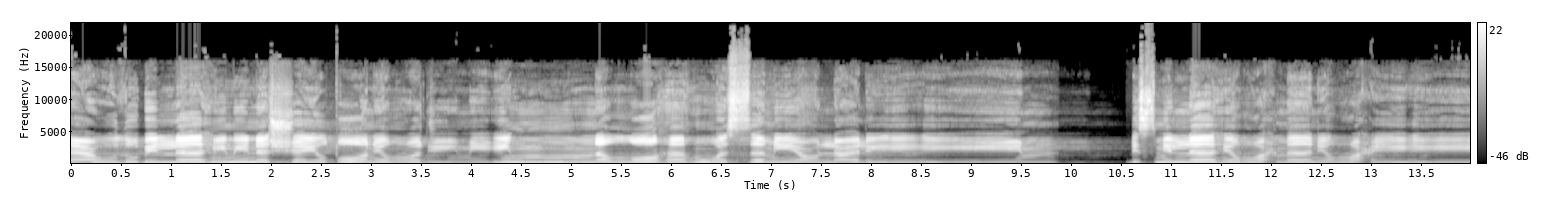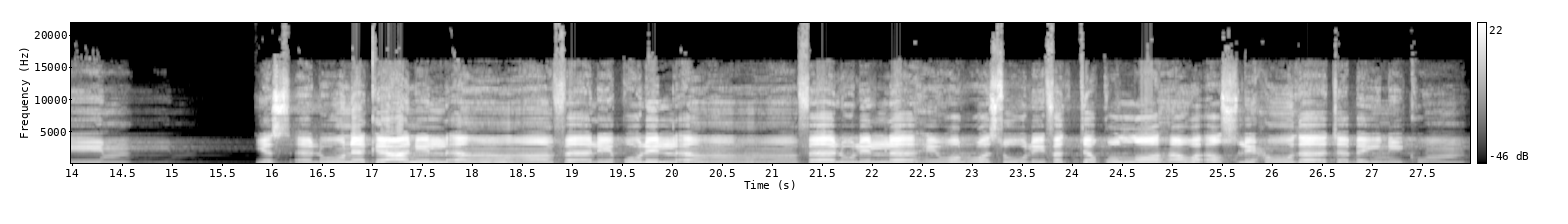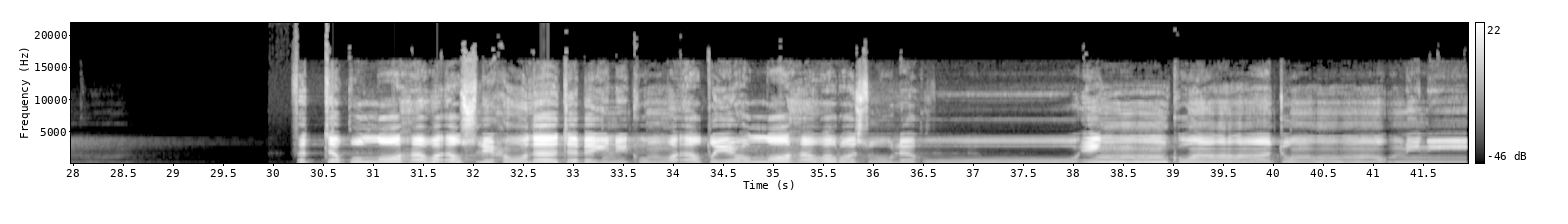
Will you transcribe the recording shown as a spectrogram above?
أعوذ بالله من الشيطان الرجيم. إن الله هو السميع العليم. بسم الله الرحمن الرحيم. يسألونك عن الأنفال قل الأنفال لله والرسول فاتقوا الله وأصلحوا ذات بينكم ۖ. فاتقوا الله وأصلحوا ذات بينكم وأطيعوا الله ورسوله إن كنتم مؤمنين.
